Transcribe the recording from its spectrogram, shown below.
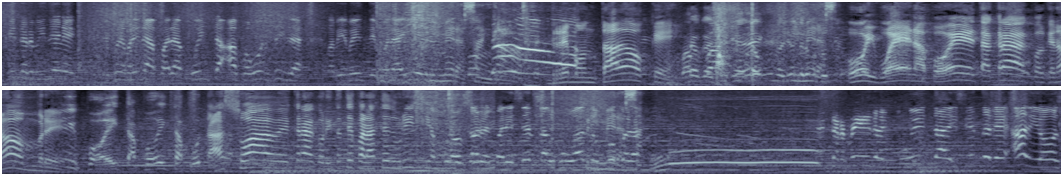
que termine de buena manera para cuenta a favor de la. Obviamente por ahí. El Primera sangre. ¿Remontada o qué? Claro que sí, que de uno, yo Primera tengo sangre. Uy, buena, poeta, crack, porque no, hombre. Sí, poeta, poeta, poeta. Está suave, crack, ahorita te paraste durísimo. Claro, al parecer están jugando un Primera poco la. sangre. Termina el poeta diciéndole adiós.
